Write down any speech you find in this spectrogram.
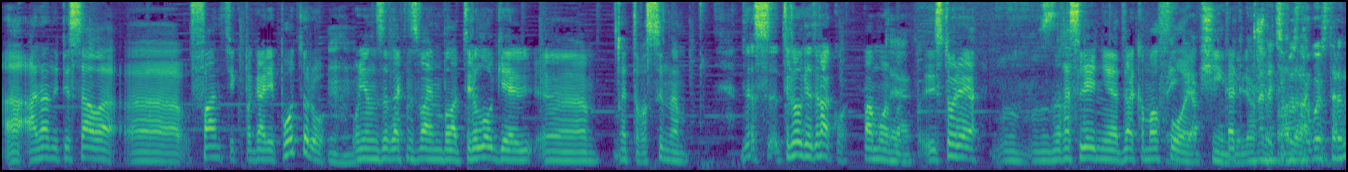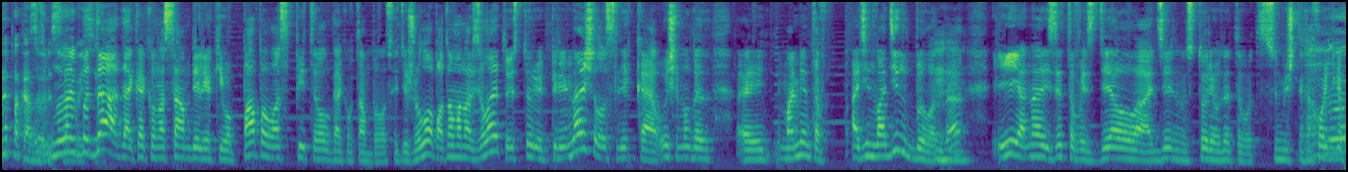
А, Она написала э, фанфик по Гарри Поттеру, у нее так называемый называемая была трилогия э, этого сына Трилогия Драко, по-моему. Так. История взросления Драко Малфоя. Вообще Как- Леша Это типа с другой стороны показывали ну, как бы да, да, как он на самом деле, как его папа воспитывал, как вот там было все тяжело. Потом она взяла эту историю, переначала слегка. Очень много э, моментов один в один было, да. И она из этого сделала отдельную историю вот этой вот сумеречных Ну, охотников.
